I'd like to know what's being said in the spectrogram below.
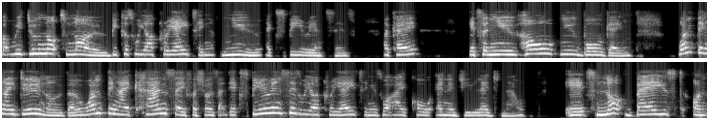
but we do not know because we are creating new experiences. Okay, it's a new whole new ball game. One thing I do know though, one thing I can say for sure is that the experiences we are creating is what I call energy led now. It's not based on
